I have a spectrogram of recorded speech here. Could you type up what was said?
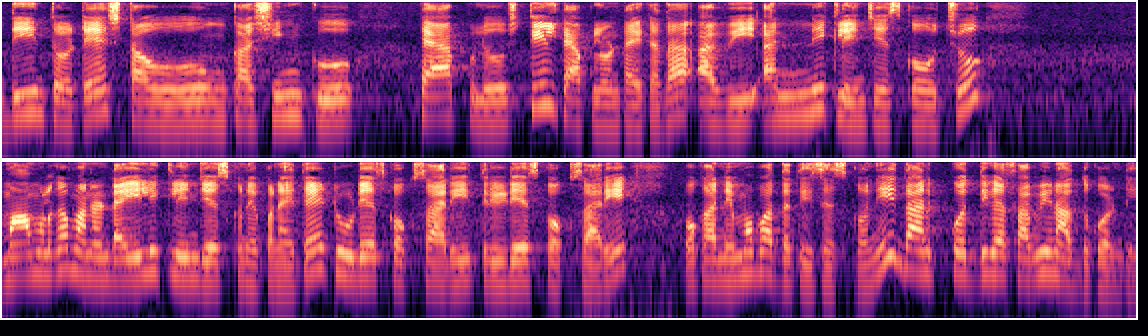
దీంతో స్టవ్ ఇంకా షింకు ట్యాపులు స్టీల్ ట్యాపులు ఉంటాయి కదా అవి అన్నీ క్లీన్ చేసుకోవచ్చు. మామూలుగా మనం డైలీ క్లీన్ చేసుకునే పని అయితే టూ డేస్కి ఒకసారి త్రీ డేస్కి ఒకసారి ఒక నిమ్మబద్ద తీసేసుకొని దానికి కొద్దిగా సబీని అద్దుకోండి.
